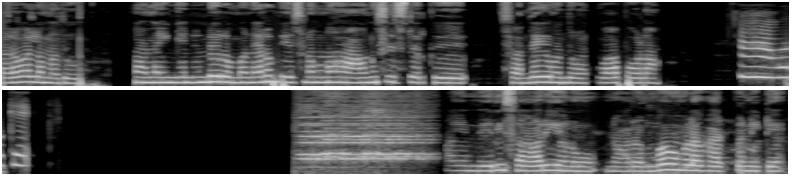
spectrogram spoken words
பரவாயில்ல மது. ஆனால் இங்கே நின்று ரொம்ப நேரம் பேசணும்னா அனு சிஸ்டருக்கு சந்தேகம் வந்துடும் வா போகலாம் okay I am very sorry Anu நான் ரொம்ப உங்களை ஹர்ட் பண்ணிட்டேன்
